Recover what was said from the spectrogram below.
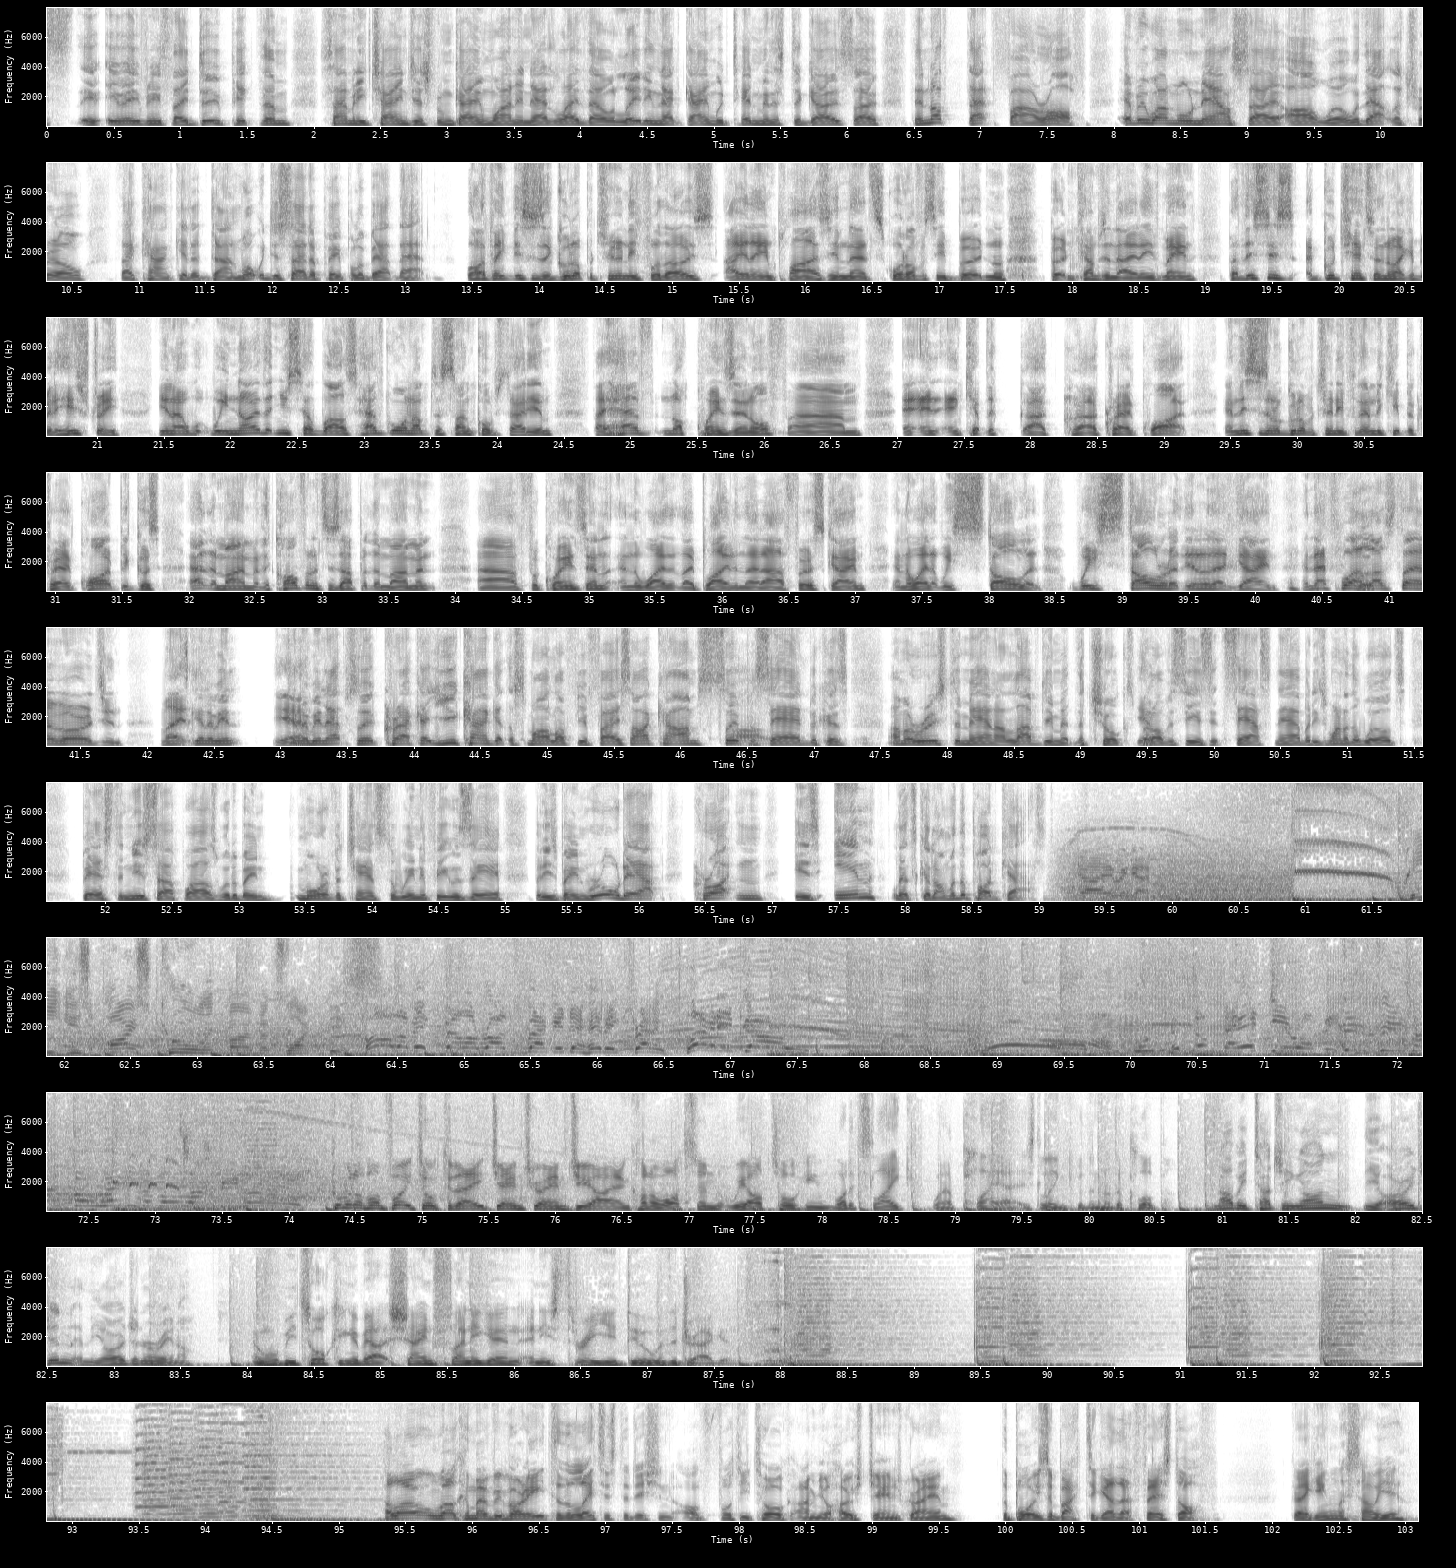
even if they do pick them. So many changes from game one in Adelaide. They were leading that game with ten minutes to go, so they're not that far off. Everyone will now say, "Oh well, without Latrell, they can't get it done." What would you say to people about that? Well, I think this is a good opportunity for those 18 players in that squad. Obviously, Burton Burton comes into 18th man, but this is a good chance for them to make a bit of history. You know, we know that New South Wales have gone up to Suncorp Stadium. They have knocked Queensland off um, and, and kept the uh, uh, crowd quiet. And this is a good opportunity for them to keep the crowd quiet because at the moment, the confidence is up at the moment uh, for Queensland and the way that they played in that uh, first game and the way that we stole it. We stole it at the end of that game. And that's why I love State of Origin. Mate, it's going to be yeah. It's going to be an absolute cracker. You can't get the smile off your face. I can't. I'm super oh. sad because I'm a Rooster man. I loved him at the Chooks, but yep. obviously he's at South now. But he's one of the world's best. And New South Wales would have been more of a chance to win if he was there. But he's been ruled out. Crichton is in. Let's get on with the podcast. Okay, here we go. He is ice cool in moments like this. Oh, the big fella runs back into heavy traffic. Look at him go! Oh, Coming up on Footy Talk today, James Graham, GI, and Connor Watson, we are talking what it's like when a player is linked with another club. And I'll be touching on the Origin and the Origin Arena. And we'll be talking about Shane Flanagan and his three year deal with the Dragons. Hello and welcome everybody to the latest edition of Footy Talk. I'm your host, James Graham. The boys are back together. First off, Greg Inglis, how are you?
